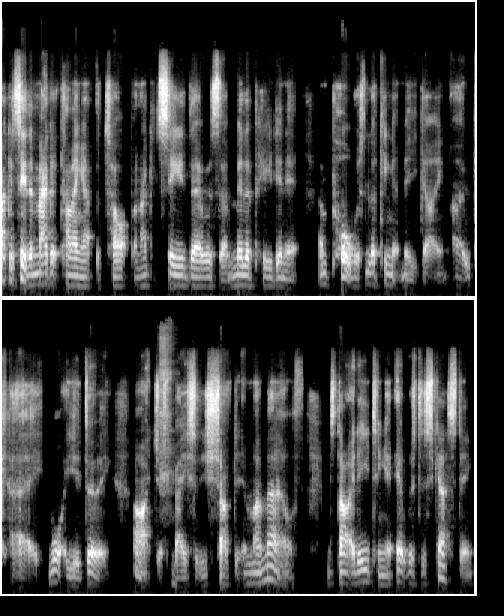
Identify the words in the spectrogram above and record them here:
I could see the maggot coming out the top, and I could see there was a millipede in it. And Paul was looking at me, going, "Okay, what are you doing?" I just basically shoved it in my mouth and started eating it. It was disgusting,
